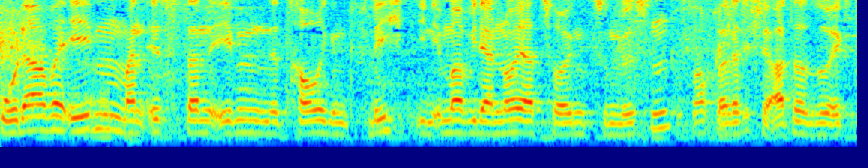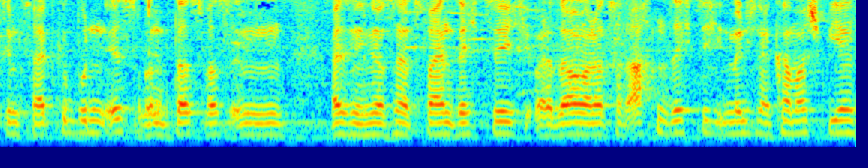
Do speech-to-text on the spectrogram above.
Oder aber eben, man ist dann eben eine traurige Pflicht, ihn immer wieder neu erzeugen zu müssen, Das weil das. Theater so extrem zeitgebunden ist und das, was im, weiß ich nicht, 1962 oder sagen wir mal 1968 in Münchner Kammerspielen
